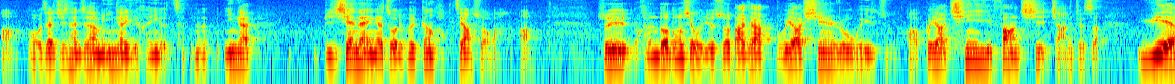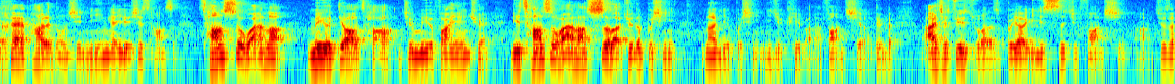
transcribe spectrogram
啊！我在计算机上面应该也很有成，应该比现在应该做的会更好，这样说吧啊！所以很多东西，我就是说，大家不要先入为主啊，不要轻易放弃，讲的就是。越害怕的东西，你应该越去尝试。尝试完了没有调查就没有发言权。你尝试完了试了觉得不行，那你就不行，你就可以把它放弃了，对不对？而且最主要的是不要一试就放弃啊！就是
